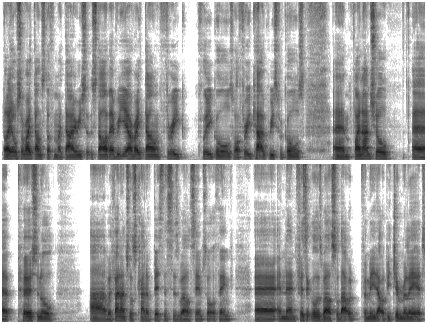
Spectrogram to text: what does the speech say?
But I also write down stuff in my diary. So at the start of every year I write down three three goals, well three categories for goals. Um, financial, uh, personal, and with financials kind of business as well, same sort of thing. Uh, and then physical as well. So that would for me that would be gym related.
